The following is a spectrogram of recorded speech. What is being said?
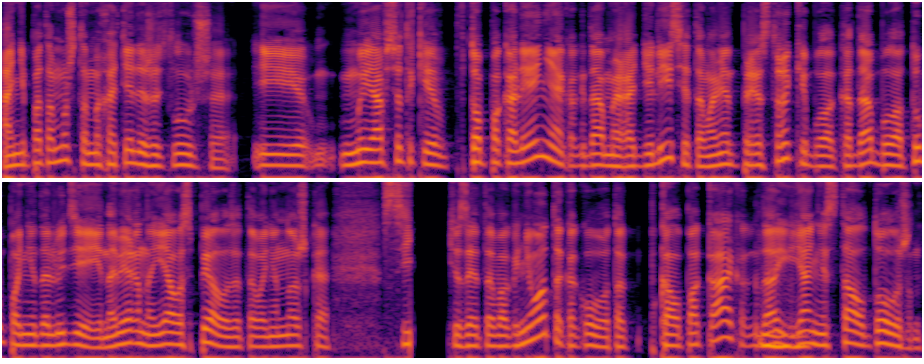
а не потому, что мы хотели жить лучше. И мы, я все-таки в то поколение, когда мы родились, это момент перестройки было, когда было тупо не до людей. И, наверное, я успел из этого немножко съесть из этого гнета какого-то колпака, когда Мгм. я не стал должен.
